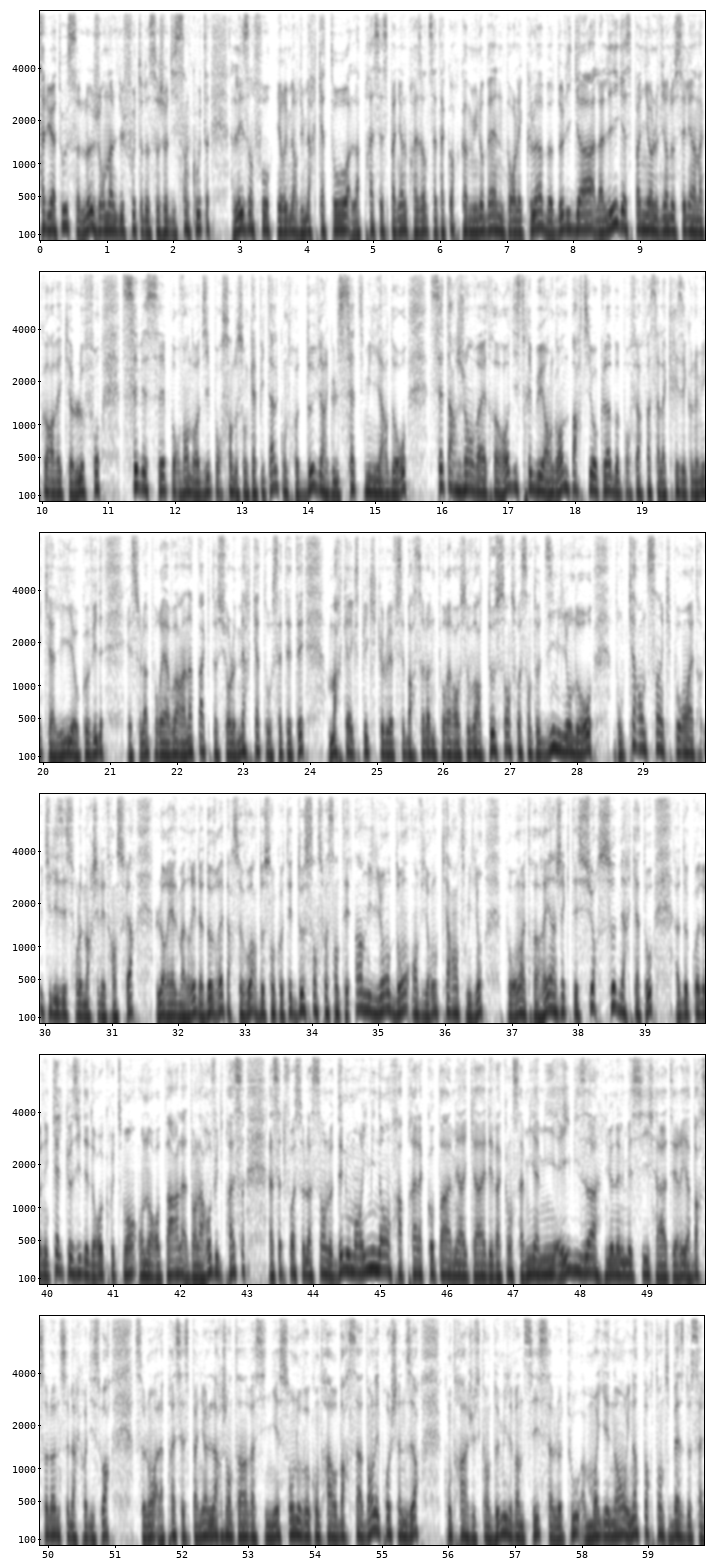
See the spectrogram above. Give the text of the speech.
Salut à tous, le journal du foot de ce jeudi 5 août. Les infos et rumeurs du mercato. La presse espagnole présente cet accord comme une aubaine pour les clubs de Liga. La Ligue espagnole vient de sceller un accord avec le fonds CVC pour vendre 10% de son capital contre 2,7 milliards d'euros. Cet argent va être redistribué en grande partie aux clubs pour faire face à la crise économique liée au Covid et cela pourrait avoir un impact sur le mercato cet été. Marca explique que le FC Barcelone pourrait recevoir 270 millions d'euros, dont 45 pourront être utilisé sur le marché des transferts. Le Real Madrid devrait percevoir de son côté 261 millions, dont environ 40 millions pourront être réinjectés sur ce mercato. De quoi donner quelques idées de recrutement. On en reparle dans la revue de presse. Cette fois, cela sent le dénouement imminent après la Copa América et des vacances à Miami et Ibiza. Lionel Messi a atterri à Barcelone ce mercredi soir. Selon la presse espagnole, l'Argentin va signer son nouveau contrat au Barça dans les prochaines heures. Contrat jusqu'en 2026, le tout moyennant une importante baisse de salaire.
